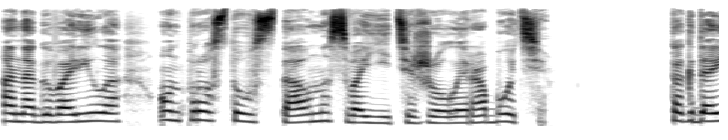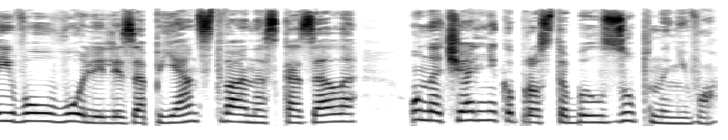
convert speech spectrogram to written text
она говорила, он просто устал на своей тяжелой работе. Когда его уволили за пьянство, она сказала, у начальника просто был зуб на него.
